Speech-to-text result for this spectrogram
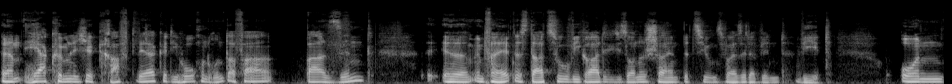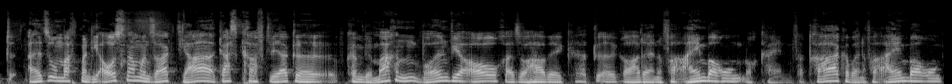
ähm, herkömmliche Kraftwerke, die hoch und runterfahrbar sind, äh, im Verhältnis dazu, wie gerade die Sonne scheint beziehungsweise der Wind weht. Und also macht man die Ausnahme und sagt, ja, Gaskraftwerke können wir machen, wollen wir auch. Also Habeck hat äh, gerade eine Vereinbarung, noch keinen Vertrag, aber eine Vereinbarung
